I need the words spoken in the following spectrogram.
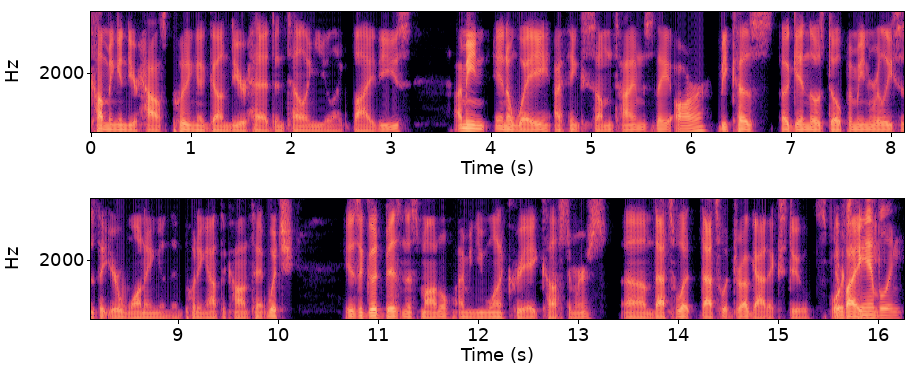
coming into your house, putting a gun to your head, and telling you like buy these? I mean, in a way, I think sometimes they are because again, those dopamine releases that you're wanting and then putting out the content, which is a good business model. I mean, you want to create customers. Um, that's what that's what drug addicts do. sports I- gambling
